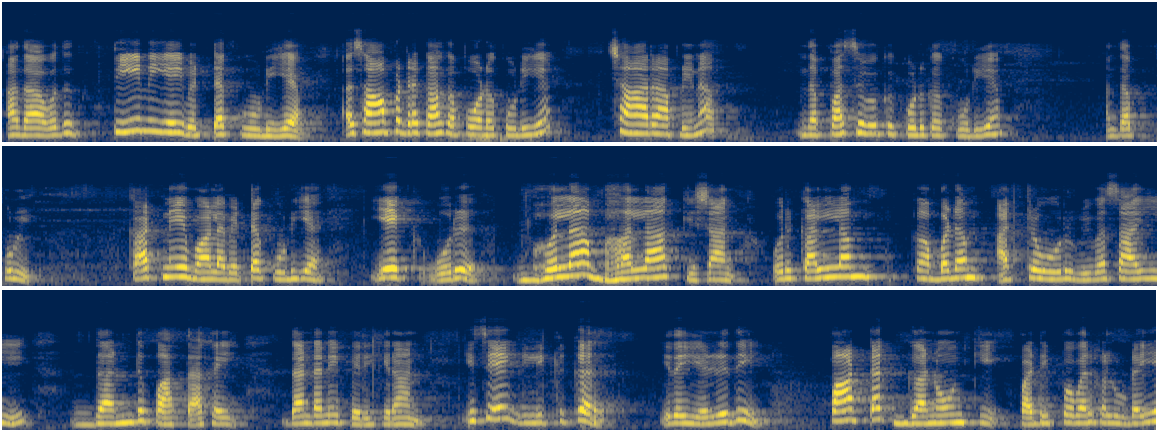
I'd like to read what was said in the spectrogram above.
அதாவது தீனியை வெட்டக்கூடிய அது சாப்பிட்றதுக்காக போடக்கூடிய சாரா அப்படின்னா இந்த பசுவுக்கு கொடுக்கக்கூடிய அந்த புல். காட்னே வெட்டக்கூடிய ஏக் ஒரு பொலா பலா கிஷான் ஒரு கள்ளம் கபடம் அற்ற ஒரு விவசாயி தண்டு பார்த்தகை தண்டனை பெறுகிறான். இசே லிக்குகர் இதை எழுதி பாட்டக் கனோங்கி படிப்பவர்களுடைய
